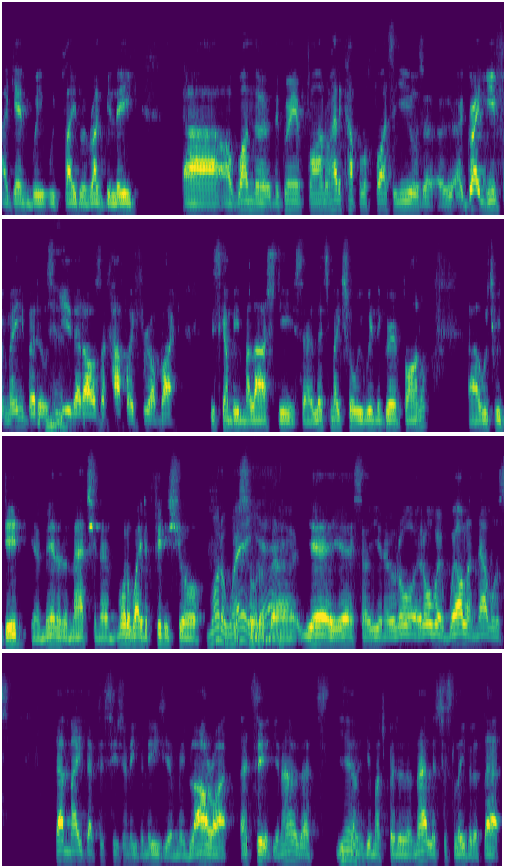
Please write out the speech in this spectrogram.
again we we played with rugby league. Uh, I won the the grand final. Had a couple of fights a year. It was a, a great year for me, but it was yeah. a year that I was like halfway through. I'm like, this is going to be my last year. So let's make sure we win the grand final. Uh, which we did, you know, man of the match, and you know, what a way to finish your what a way, sort yeah. of uh, yeah, yeah. So you know, it all it all went well, and that was that made that decision even easier. I mean, all right, that's it. You know, that's yeah. don't get much better than that. Let's just leave it at that.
